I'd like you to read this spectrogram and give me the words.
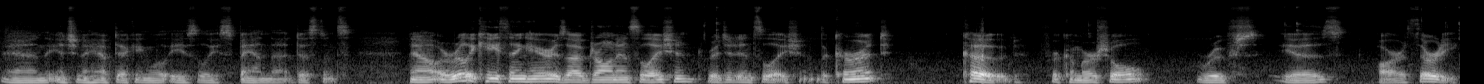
and the inch and a half decking will easily span that distance. Now a really key thing here is I've drawn insulation, rigid insulation. The current code for commercial roofs is R30.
